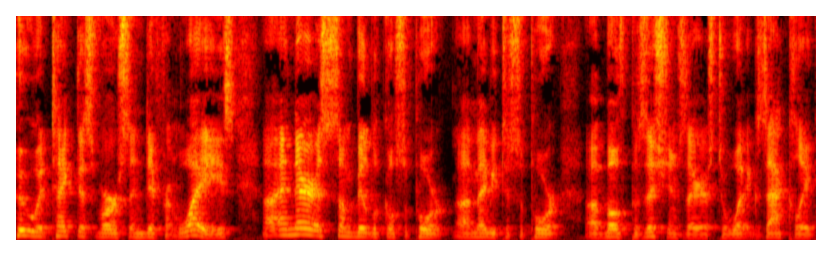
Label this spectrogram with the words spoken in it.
who would take this verse in different ways. Uh, and there is some biblical support, uh, maybe to support uh, both positions there as to what exactly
